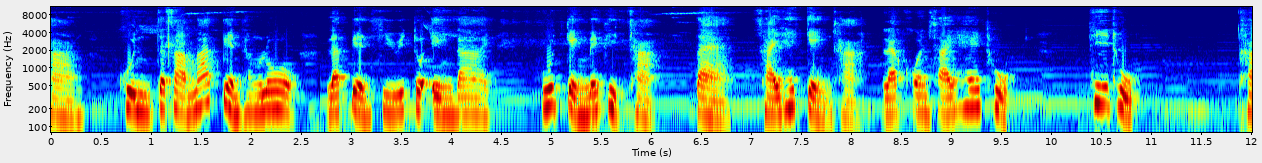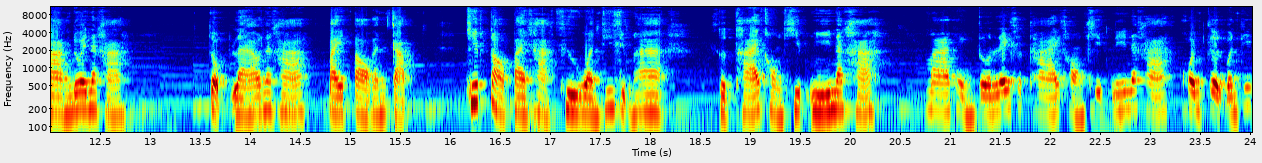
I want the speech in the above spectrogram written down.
ทาง คุณจะสามารถเปลี่ยนทั้งโลก และเปลี่ยนชีวิตตัวเองได้ พูดเก่งไม่ผิดค่ะ แต่ใช้ให้เก่งค่ะ และควรใช้ให้ถูกที่ถูกทางด้วยนะคะ จบแล้วนะคะ ไปต่อกันกับคลิปต่อไปค่ะ คือวันที่ 15 สุดท้ายของคลิปนี้นะคะ มาถึงตัวเลขสุดท้ายของคลิปนี้นะคะ คนเกิดวันที่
